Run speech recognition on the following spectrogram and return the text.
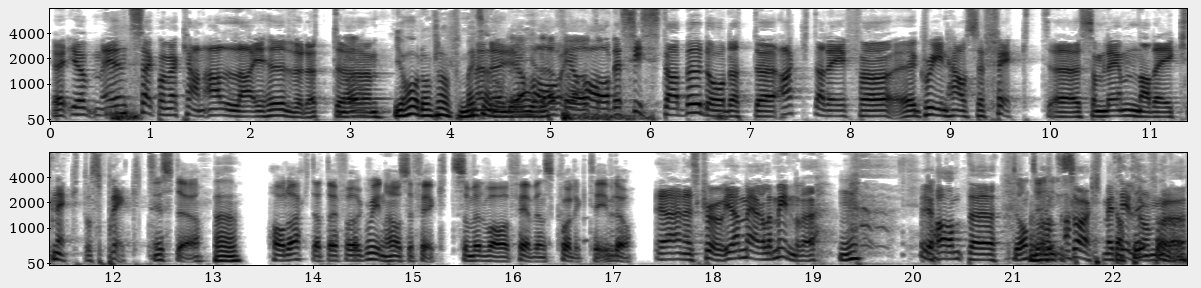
jag, jag är inte säker på om jag kan alla i huvudet. eh, Jag har dem framför mig sen Men om eh, det jag, ger har, jag har det sista budordet. eh, akta dig för greenhouse effect eh, som lämnar dig knäckt och spräckt. Just det. Ja. Har du aktat dig för Greenhouse Effect som väl var Fevens kollektiv då? Ja, hennes crew. Ja, mer eller mindre. jag har inte, Mm. Du har inte- jag har inte sökt mig till dig dem. för dem?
